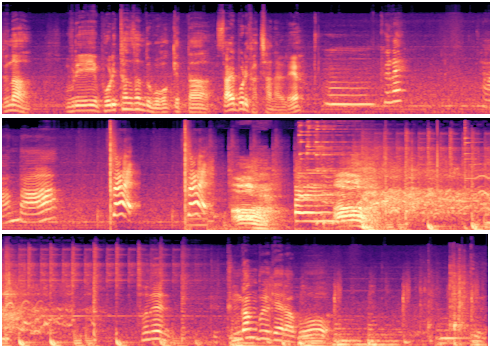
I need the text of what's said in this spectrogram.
누나 우리 보리탄산도 먹었겠다 쌀보리 같이 안 할래요? 음 그래. 자 한다. 쌀! 쌀! 저는 그 금강불개라고 그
